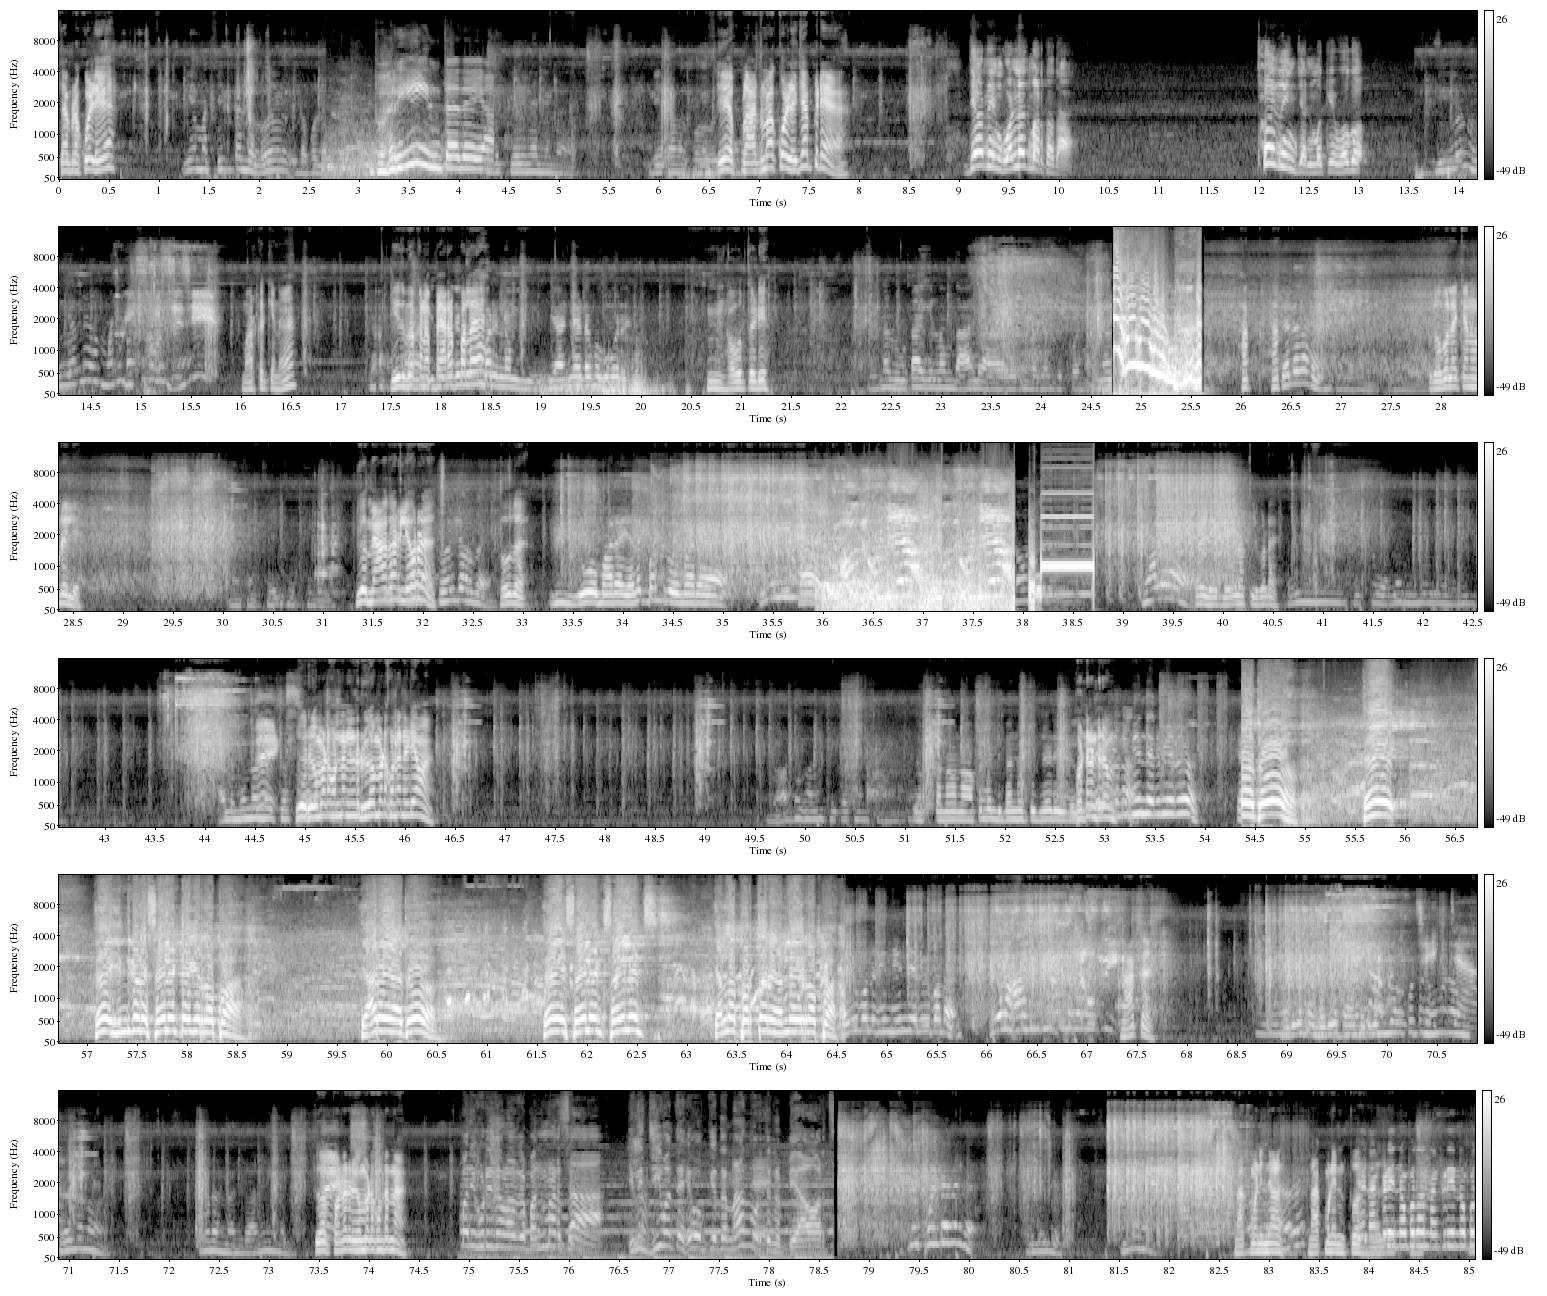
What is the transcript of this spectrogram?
ಚಾಪ್ರ ಕೊಳ್ಳಿ ಬರೀ ಇಂಥದೇ. ಏ ಪ್ಲಾಸ್ಮಾ ಕೊಳ್ಳಿ ಚಾಪ್ರೆ ದೇವ್ರು ನಿನ್ಗೆ ಒಳ್ಳೇದು ಮಾಡ್ತದ? ಥು, ನಿನ್ ಜನ್ಮಕ್ಕೆ ಹೋಗು. ಮಾರ್ಕಕ್ಕಿನ? ಇದು ಬೇಕಣ್ಣ ಪ್ಯಾರಪ್ಪಲ್ಲ ಹ್ಞೂ ಹೌದು ತಡಿ. ಇನ್ನ ಊಟ ಆಗಿಲ್ಲ ನಮ್ದು ಅಲ್ಲಿ ಹಕ್ ಹಕ್. ಗ್ಲೋಬಲ್ ಹಾಕ್ಯ ನೋಡಿಲ್ಲಿ ಇವ್ ಮ್ಯಾಗದಾರ್ಲಿ ಅವ್ರ? ಹೌದಾ? ಅಯ್ಯೋ ಮಾರ ಎದಕ್ ಬಂದ್ರು ಮಾರ ಹೇಳಿ ಗ್ಲೋಬಲ್ ಹಾಕ್ಲಿ ಬೇಡ. ಅಲ್ಲಿ ಮುಂದೆ ಇವ್ ರಿವ್ ಮಾಡ್ಕೊಂಡ ರಿವ್ ಮಾಡ್ಕೊಂಡ ನಡಿಯವ ಯಪ್ಪ ನಾವು ನಾಲ್ಕು ಮಂದಿ ಬೆನ್ನ ಹತ್ತಿದ್ ನಡಿ. ಹೊಟ್ಟನ್ರಿ ಅವ. ನಿಮ್ಮಿಂದ ನಿಮಗೆ ಅದು. ಏಯ್ ಹಿಂದ್ಗಡೆ ಸೈಲೆಂಟ್ ಆಗಿರಪ್ಪ ಯಾರೇ ಅದು? ಏ ಸೈಲೆಂಟ್ ಸೈಲೆನ್ಸ್ ಎಲ್ಲ ಬರ್ತಾರೆ ಅಲ್ಲೇ ಇರಪ್ಪ. ಇವ್ರ ಪಂಡ್ರ ರಿವ್ ಮಾಡ್ಕೊಂಡನ ಮರಿ ಹುಡಿದವನಾದ್ರೆ ಬಂದ್ ಮಾಡ್ಸ. ಇಲ್ಲಿ ಜೀವಂತ ಹೇಗೆ ಹೋಗ್ತಿದ್ದ ನಾನ್ ನೋಡ್ತೇನೆ ಬ್ಯಾವರ್ ನಾಲ್ಕು ಮಾಡಿ ನಾಳೆ ನಾಲ್ಕು ಮಣಿ ನಂಗಡಿ ನನ್ನ ಕಡೆ ಇನ್ನೊಬ್ಬ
